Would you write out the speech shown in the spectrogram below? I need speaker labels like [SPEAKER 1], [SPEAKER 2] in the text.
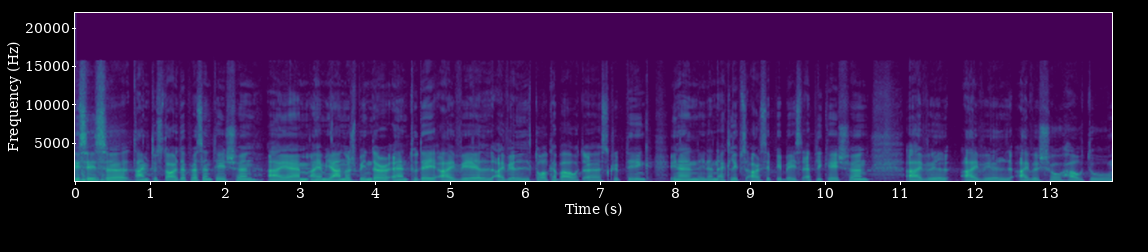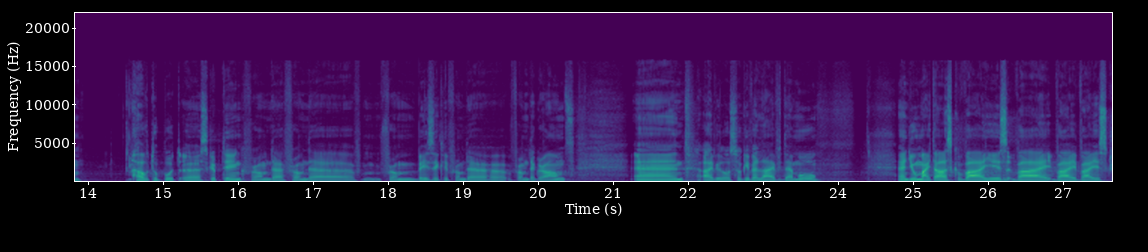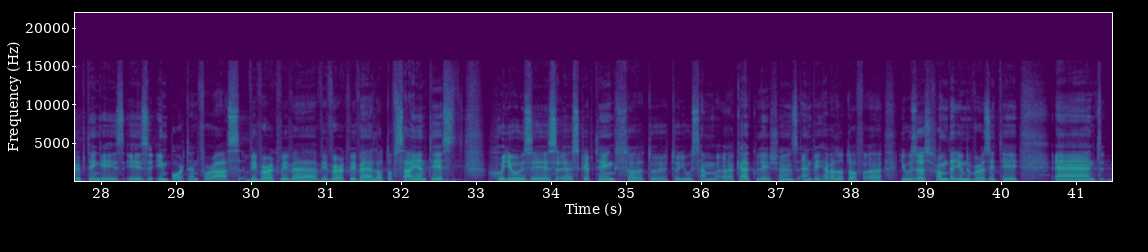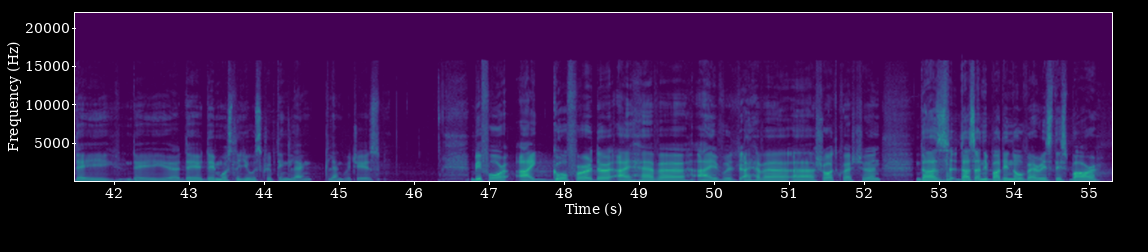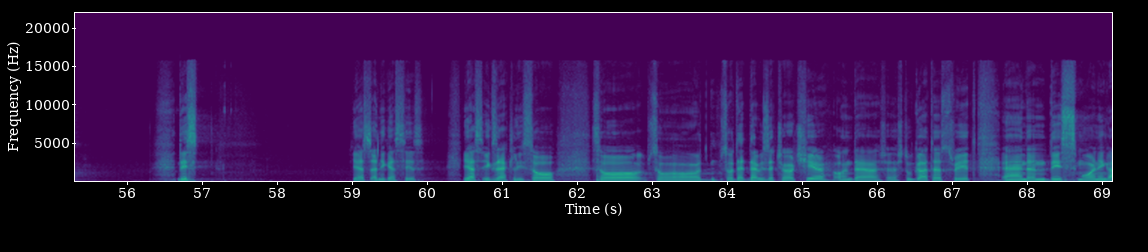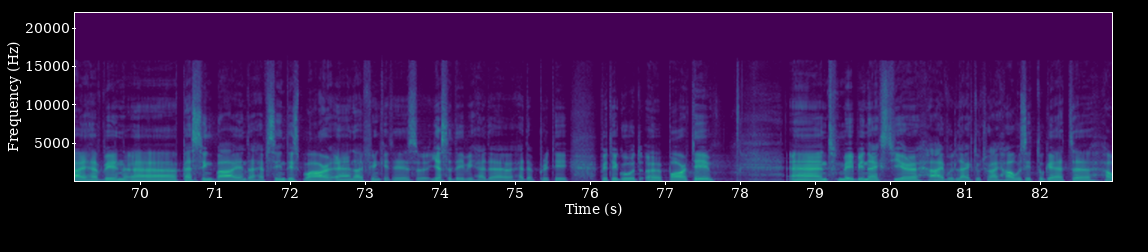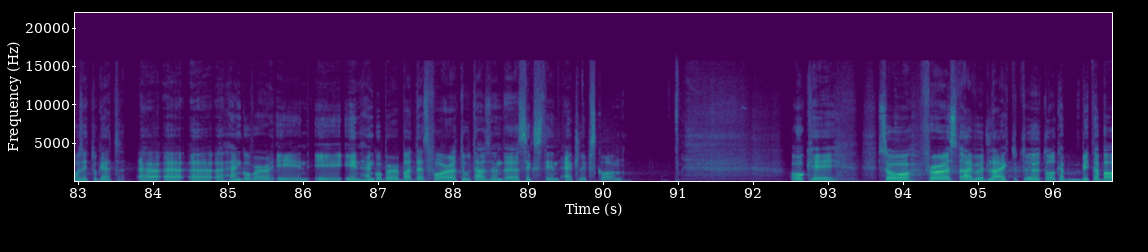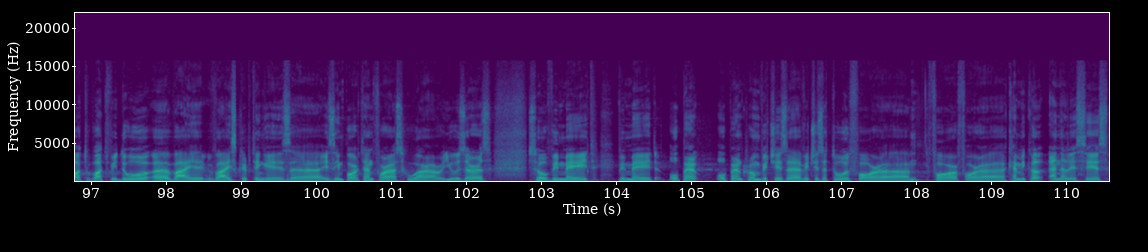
[SPEAKER 1] this is uh, time to start the presentation. I am, I am János Binder, and today I will, I will talk about uh, scripting in an, in an Eclipse RCP-based application. I will, I, will, I will show how to, how to put uh, scripting from the, from the, from basically from the, uh, from the grounds. And I will also give a live demo and you might ask why is why why why scripting is is important for us. We work with a, we work with a lot of scientists who uses uh, scripting so to to use some uh, calculations, and we have a lot of uh, users from the university, and they they uh, they they mostly use scripting lang languages. Before I go further, I have a, I would, I have a, a short question. Does, does anybody know where is this bar? This, yes, any guesses? Yes, exactly. So, so, so, so that there is a church here on the uh, Stuttgart Street, and then this morning I have been uh, passing by and I have seen this bar, and I think it is. Uh, yesterday we had a had a pretty pretty good uh, party. And maybe next year I would like to try how is it to get uh, how is it to get uh, a, a, a, hangover in in hangover, but that's for 2016 EclipseCon. Okay. So first, I would like to uh, talk a bit about what we do, uh, why, why scripting is, uh, is important for us, who are our users. So we made, we made open, OpenChrom, which is a, which is a tool for, um, for, for uh, chemical analysis.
